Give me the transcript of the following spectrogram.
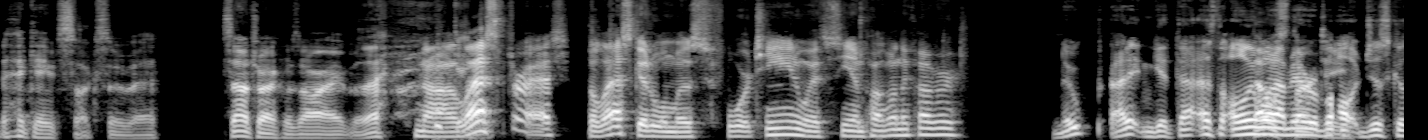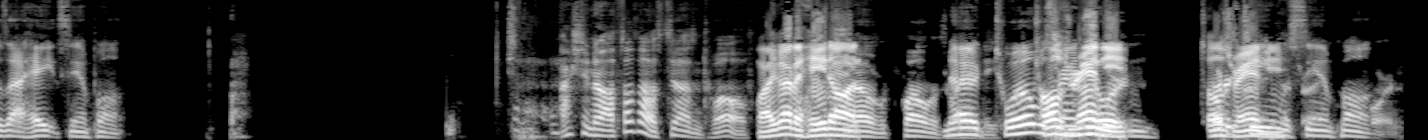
That game sucked so bad. Soundtrack was all right, but that Nah, last was trash. the last good one was 14 with CM Punk on the cover. Nope, I didn't get that. That's the only That one I've never bought just because I hate CM Punk. Actually, no, I thought that was 2012. Well, I got to hate on. No, 12 was No, Randy. 12 12 was 's Randy, Randy. Orton. 12 's 13 Randy. was CM Punk. Orton.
